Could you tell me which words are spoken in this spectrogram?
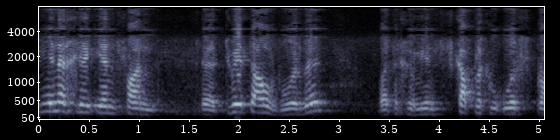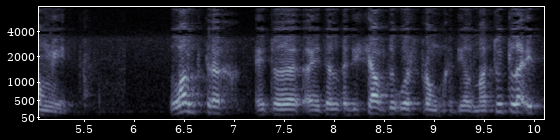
enige een van uh, tweetaal woorde wat 'n gemeenskaplike oorsprong het. Lank terug het hulle het hulle dieselfde oorsprong gedeel, maar toe hulle uit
